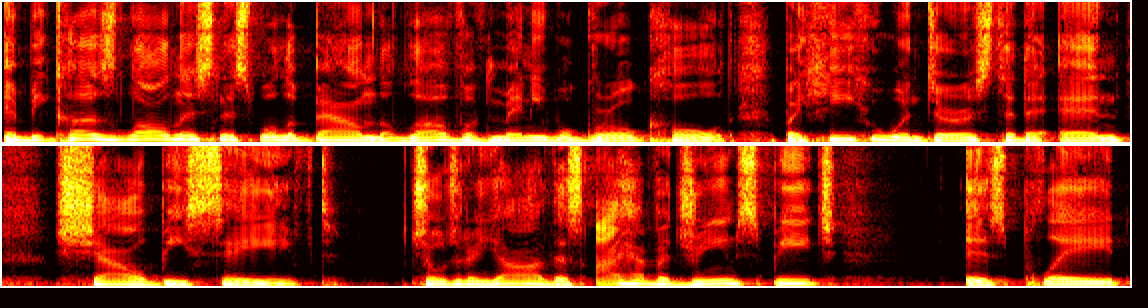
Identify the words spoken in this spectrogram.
And because lawlessness will abound, the love of many will grow cold. But he who endures to the end shall be saved. Children of Yah, this I have a dream speech is played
